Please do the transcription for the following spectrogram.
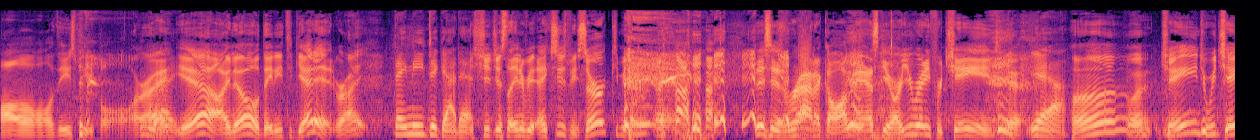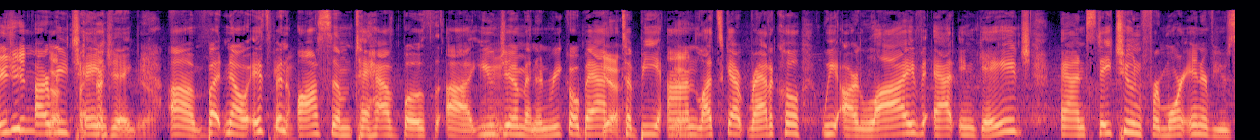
all these people, all right? Right. Yeah, I know. They need to get it, right? They need to get it. She just interviewed. Excuse me, sir. Come here. this is radical. I'm going to ask you. Are you ready for change? Yeah. Yeah. Huh? What? Change? Are we changing? Are No. we changing? Yeah. um, but no, it's been awesome to have both uh, you, Jim, and Enrico back Mm-hmm. Yeah. to be on. Let's Get Radical. We are live at Engage, and stay tuned for more interviews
